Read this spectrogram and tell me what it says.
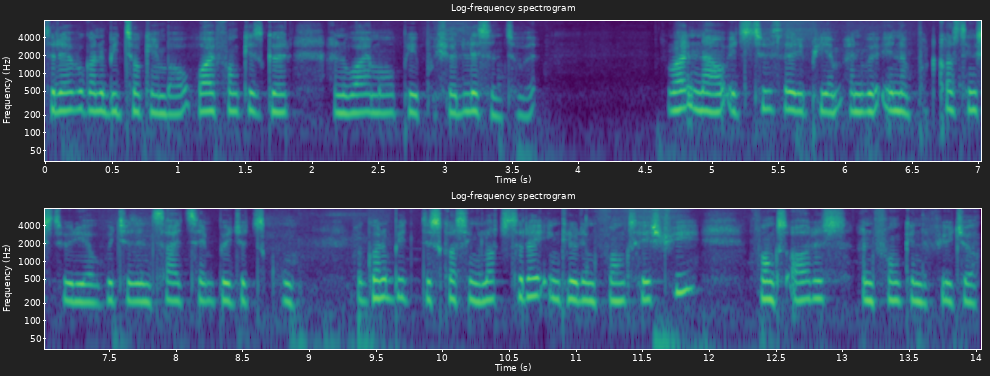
Today we're going to be talking about why phonk is good and why more people should listen to it. Right now it's 2:30 p.m. and we're in a podcasting studio which is inside St. Brigid's School. We're going to be discussing lots today, including phonk's history, phonk's artists, and phonk in the future.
